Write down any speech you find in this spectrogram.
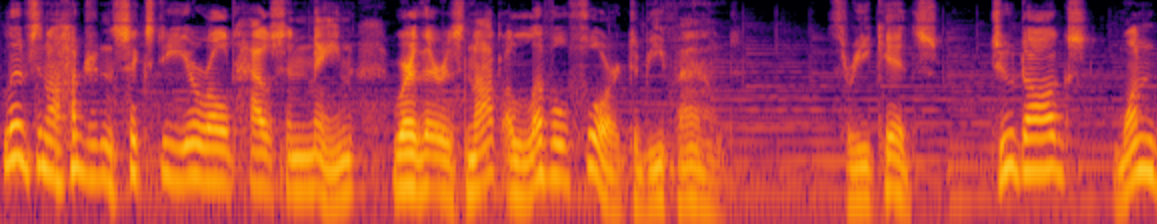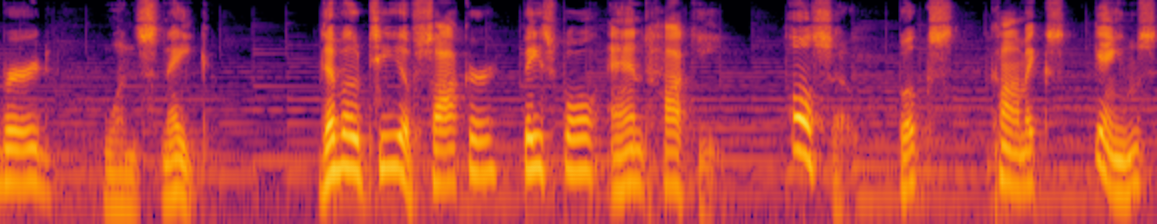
Lives in a 160 year old house in Maine where there is not a level floor to be found. Three kids two dogs, one bird, one snake. Devotee of soccer, baseball, and hockey. Also, books, comics, games,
